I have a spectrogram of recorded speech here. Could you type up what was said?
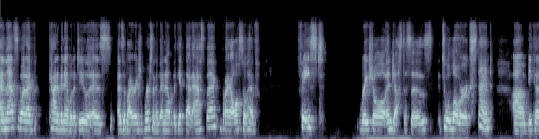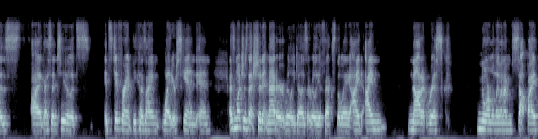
And that's what I've kind of been able to do as as a biracial person. I've been able to get that aspect, but I also have faced racial injustices to a lower extent um, because, like I said too, it's it's different because I'm lighter skinned, and as much as that shouldn't matter, it really does. It really affects the way I, I'm not at risk normally when I'm stopped by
